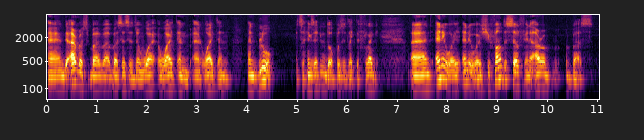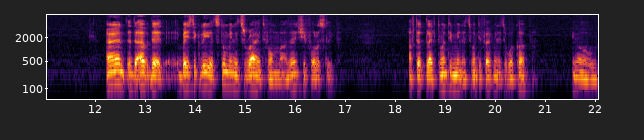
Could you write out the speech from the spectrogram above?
and the Arabs buses is white, white and, and white and, and blue. It's exactly the opposite, like the flag. And anyway, anyway, she found herself in an Arab bus, and the, the, basically it's two minutes ride from uh, there. She fall asleep. After like twenty minutes, twenty five minutes, woke up. You know,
